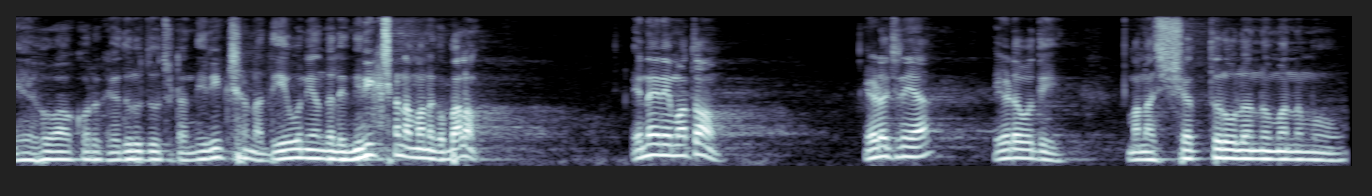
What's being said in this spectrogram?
ఏహోవా కొరకు ఎదురు చూచుట నిరీక్షణ దేవుని అందలి నిరీక్షణ మనకు బలం. ఎన్నైనా మొత్తం? ఏడొచ్చినాయా? ఏడవది మన శత్రువులను మనము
